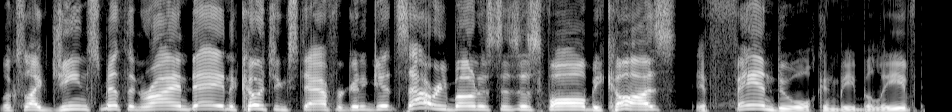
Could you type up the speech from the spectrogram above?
Looks like Gene Smith and Ryan Day and the coaching staff are going to get salary bonuses this fall because if FanDuel can be believed,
